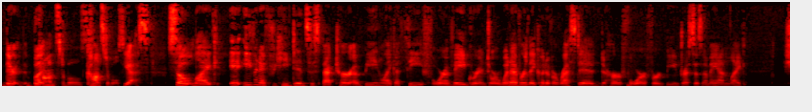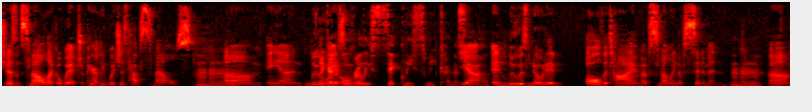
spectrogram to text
they're but constables. constables, yes. So like it, even if he did suspect her of being like a thief or a vagrant or whatever they could have arrested her for for being dressed as a man, like she doesn't smell like a witch. Apparently, witches have smells. Um, and Lou like an is overly sickly sweet kind of smell. yeah, and Lou is noted all the time of smelling of cinnamon. Mm-hmm. Um,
